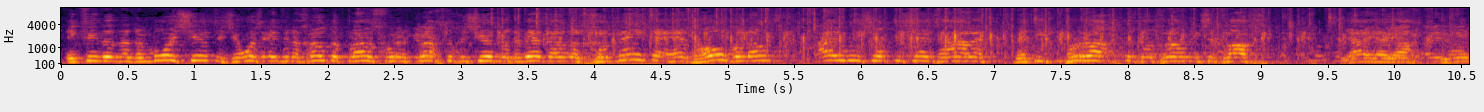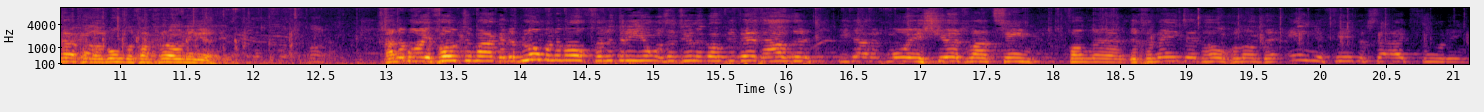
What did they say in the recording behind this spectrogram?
Ik vind dat het een mooi shirt is, jongens. Even een groot applaus voor het prachtige shirt van de wethouder gemeente Het Hoge Land. I wish op de chance halen met die prachtige Groningse vlag. Ja, ja, ja. De winnaar van de Ronde van Groningen. Gaan een mooie foto maken. De bloemen omhoog van de drie jongens. Natuurlijk ook de wethouder die daar het mooie shirt laat zien van eh, de gemeente Het Hoge Land. De 41ste uitvoering.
